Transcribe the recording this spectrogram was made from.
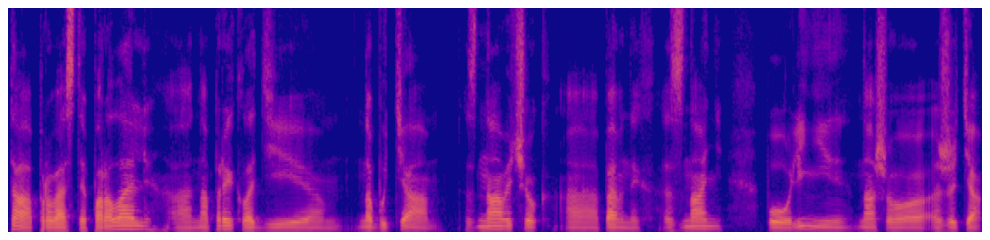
та провести паралель на прикладі набуття навичок, певних знань по лінії нашого життя.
